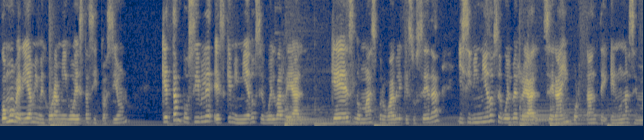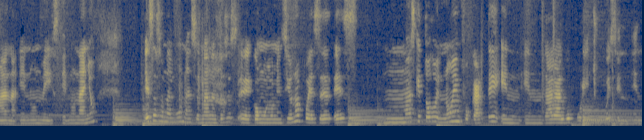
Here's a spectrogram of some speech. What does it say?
¿Cómo vería mi mejor amigo esta situación? ¿Qué tan posible es que mi miedo se vuelva real? ¿Qué es lo más probable que suceda? Y si mi miedo se vuelve real, ¿será importante en una semana, en un mes, en un año? Esas son algunas, Hernando. Entonces, eh, como lo menciono, pues e- es, más que todo en no enfocarte en, en dar algo por hecho, pues en, en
